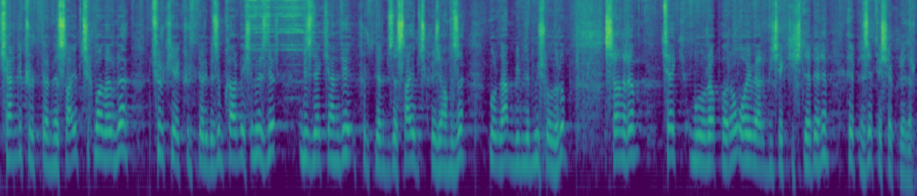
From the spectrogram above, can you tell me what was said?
kendi Kürtlerine sahip çıkmalarını, Türkiye Kürtleri bizim kardeşimizdir. Biz de kendi Kürtlerimize sahip çıkacağımızı buradan bildirmiş olurum. Sanırım tek bu rapora oy vermeyecek kişi de benim. Hepinize teşekkür ederim.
